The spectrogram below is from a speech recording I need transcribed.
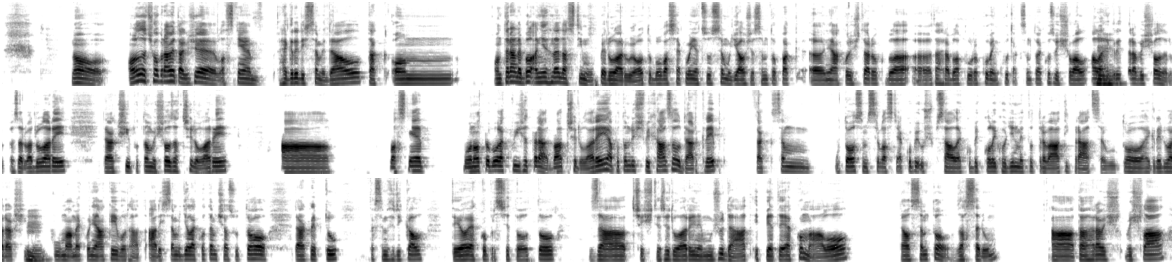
No, ono začalo právě tak, že vlastně Hagrid, když jsem vydal, tak on, on teda nebyl ani hned na Steamu, 5 dolarů, jo, to bylo vlastně jako něco, co jsem udělal, že jsem to pak uh, nějak, když ta, rok byla, uh, ta hra byla půl roku venku, tak jsem to jako zvyšoval, ale mm. Hagrid teda vyšel za, za 2 dolary, takže potom vyšel za 3 dolary a vlastně ono to bylo takový, že teda 2-3 dolary a potom, když vycházel Dark Crypt, tak jsem u toho jsem si vlastně jakoby už psal, jakoby kolik hodin mi to trvá té práce. U toho Hagridu a další hmm. mám jako nějaký odhad. A když jsem viděl jako ten čas u toho Dark Cryptu, tak jsem si říkal, ty jo, jako prostě tohoto za 3-4 dolary nemůžu dát, i 5 je jako málo. Dal jsem to za 7 a ta hra vyšla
